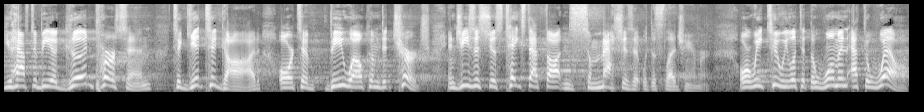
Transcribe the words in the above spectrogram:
you have to be a good person to get to God or to be welcomed at church. And Jesus just takes that thought and smashes it with the sledgehammer. Or week two, we looked at the woman at the well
